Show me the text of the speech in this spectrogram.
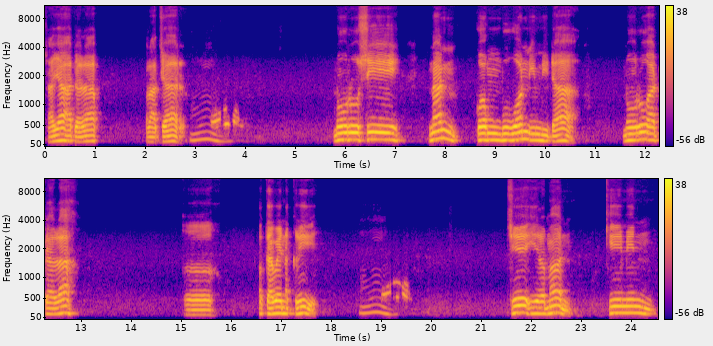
Saya adalah pelajar. Hmm. Nurusi Nan Gongbuwon Imnida. Nuru adalah uh, pegawai negeri. Hmm. J. Irman Kimin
